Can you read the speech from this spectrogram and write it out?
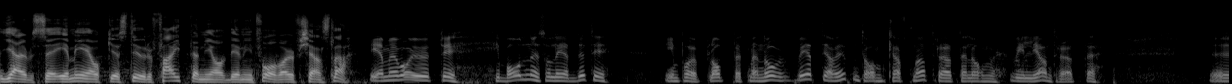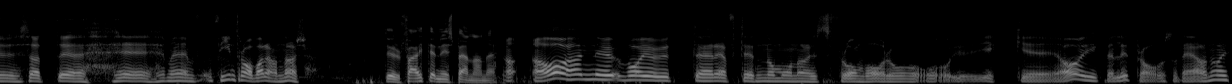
Järvsö EME och Sturfighten i avdelning två. Vad var det för känsla? EME var ju ute i Bollnäs och ledde till in på upploppet. Men då vet jag vet inte om krafterna tröt eller om viljan tröt. Eh, så att, men en fin travare annars. Sturfighten är spännande. Ja, han var ju ute efter några månaders frånvaro och gick, ja, gick väldigt bra. Och så där. Han har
